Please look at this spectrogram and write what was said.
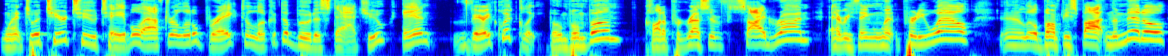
went to a tier 2 table after a little break to look at the Buddha statue and very quickly boom boom boom caught a progressive side run everything went pretty well a little bumpy spot in the middle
